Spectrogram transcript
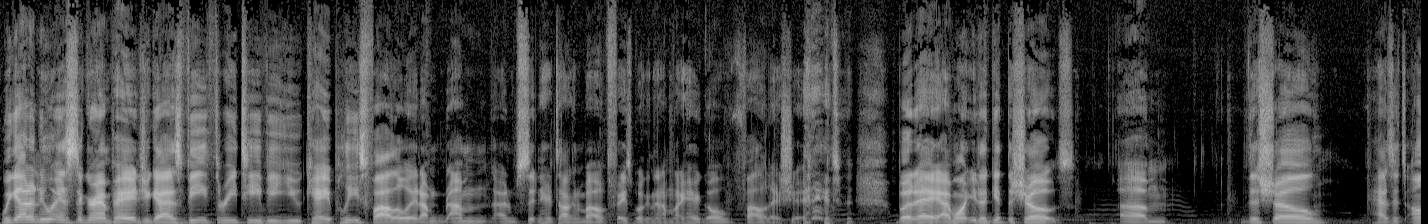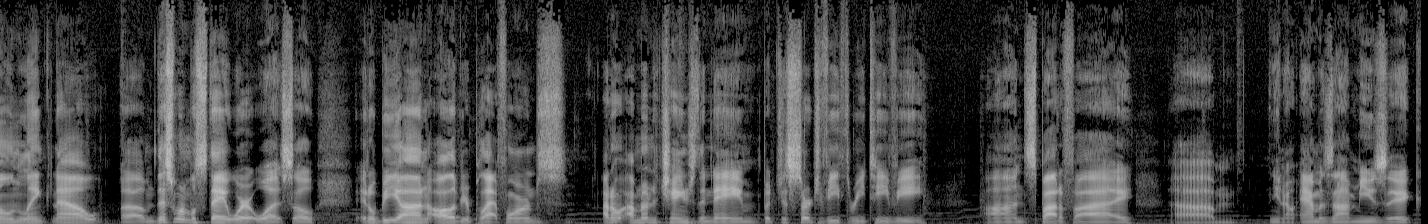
We got a new Instagram page, you guys. V3TV UK. Please follow it. I'm I'm I'm sitting here talking about Facebook, and then I'm like, hey, go follow that shit. but hey, I want you to get the shows. Um, this show has its own link now. Um, this one will stay where it was, so it'll be on all of your platforms. I don't. I'm going to change the name, but just search V3TV on Spotify, um, you know, Amazon Music,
